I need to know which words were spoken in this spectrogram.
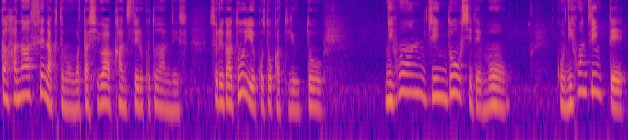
が話せなくても私は感じていることなんです。それがどういうことかというと日本人同士でもこう日本人って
